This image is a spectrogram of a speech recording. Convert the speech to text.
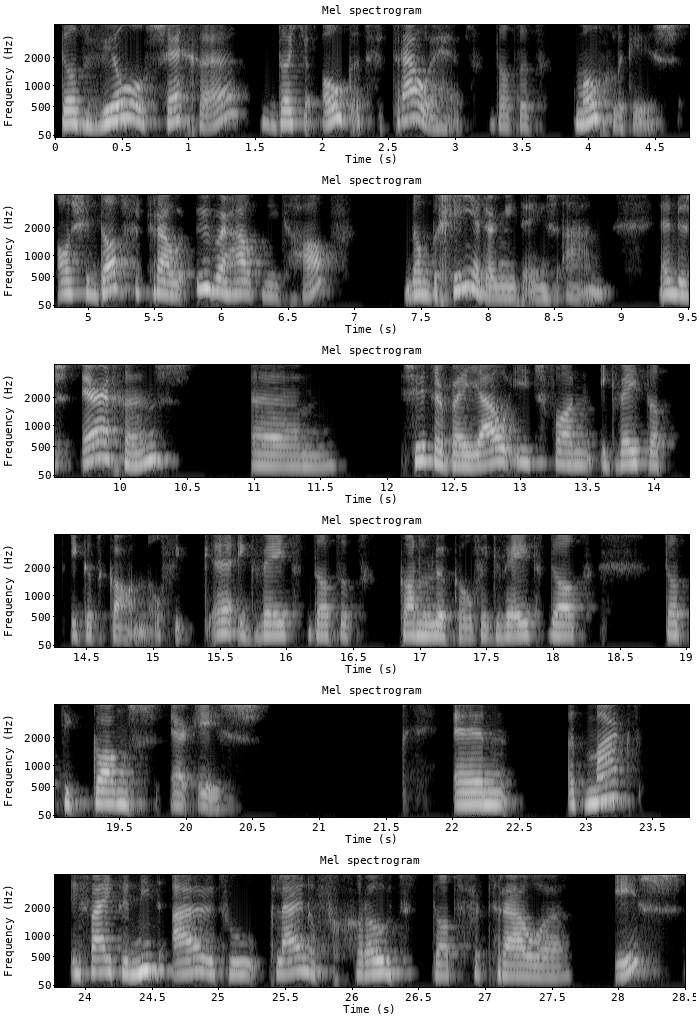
dat wil zeggen dat je ook het vertrouwen hebt dat het mogelijk is. Als je dat vertrouwen überhaupt niet had, dan begin je er niet eens aan. Dus ergens um, zit er bij jou iets van: ik weet dat ik het kan, of ik, ik weet dat het kan lukken. Of ik weet dat, dat die kans er is. En het maakt in feite niet uit hoe klein of groot dat vertrouwen is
